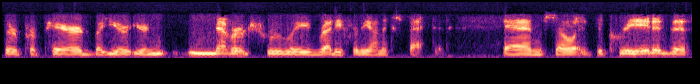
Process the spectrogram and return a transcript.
they're prepared, but you're you're never truly ready for the unexpected, and so it created this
